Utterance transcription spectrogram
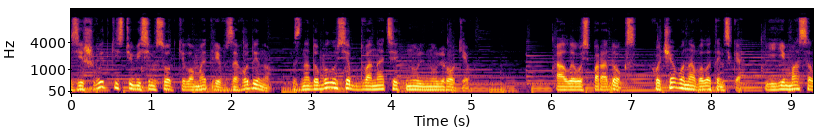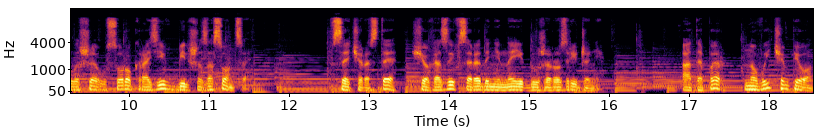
зі швидкістю 800 км за годину, знадобилося б 12.00 років. Але ось парадокс, хоча вона велетенська, її маса лише у 40 разів більша за сонце. Все через те, що гази всередині неї дуже розріджені. А тепер новий чемпіон.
